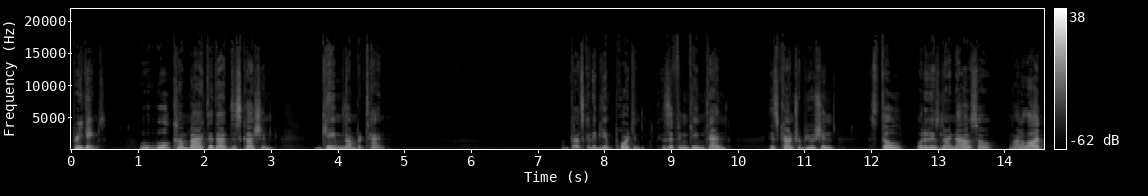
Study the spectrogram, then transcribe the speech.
Three games. We'll come back to that discussion. Game number 10. That's going to be important because if in game 10, his contribution is still what it is right now, so not a lot,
